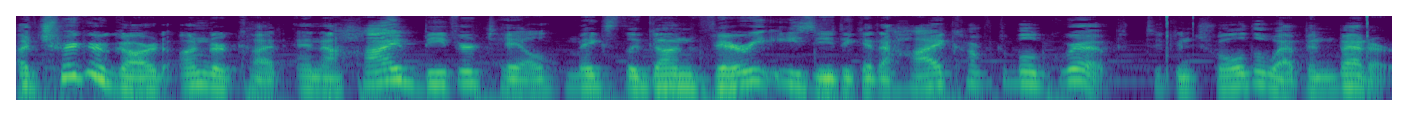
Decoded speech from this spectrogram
A trigger guard undercut and a high beaver tail makes the gun very easy to get a high comfortable grip to control the weapon better.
